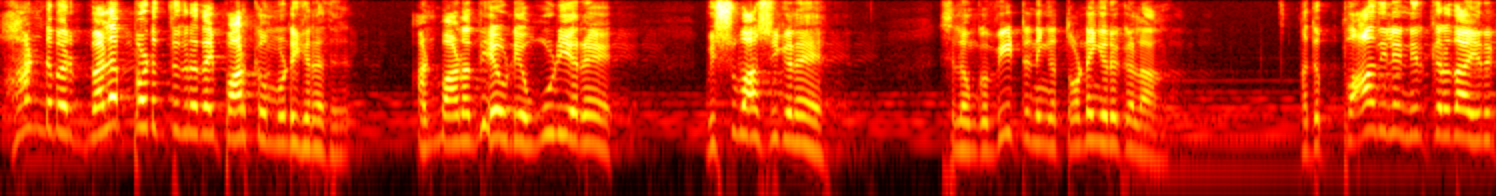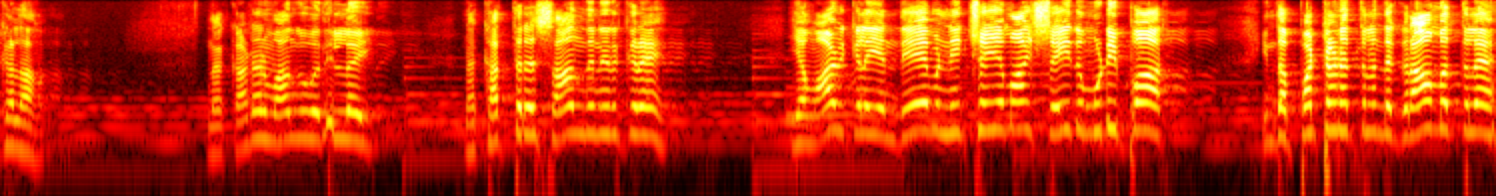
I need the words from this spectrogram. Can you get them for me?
ஆண்டவர் பலப்படுத்துகிறதை பார்க்க முடிகிறது. அன்பான தேவனுடைய ஊழியரே விசுவாசிகளே சில உங்க வீட்டை நீங்க தொடங்கி இருக்கலாம் அது பாதியிலே நிற்கிறதா இருக்கலாம். நான் கடன் வாங்குவதில்லை. நான் கத்தரை சார்ந்து நிற்கிறேன். என் வாழ்க்கையில என் தேவன் நிச்சயமாய் செய்து முடிப்பார். இந்த பட்டணத்தில் இந்த கிராமத்தில்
